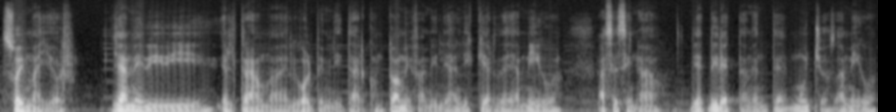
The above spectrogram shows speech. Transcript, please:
soy mayor, ya me viví el trauma del golpe militar con toda mi familia en la izquierda y amigos asesinados directamente, muchos amigos,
